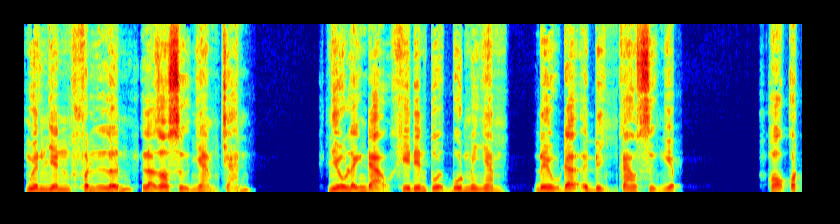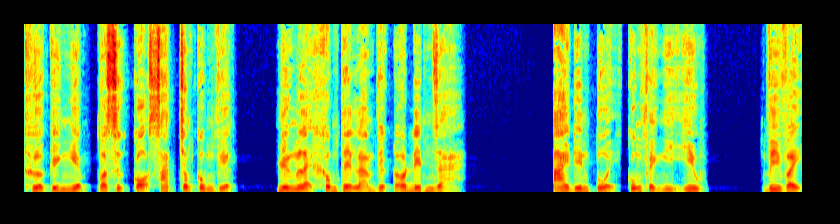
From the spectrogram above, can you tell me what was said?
Nguyên nhân phần lớn là do sự nhàm chán. Nhiều lãnh đạo khi đến tuổi 45 đều đã ở đỉnh cao sự nghiệp. Họ có thừa kinh nghiệm và sự cọ sát trong công việc, nhưng lại không thể làm việc đó đến già. Ai đến tuổi cũng phải nghỉ hưu. Vì vậy,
